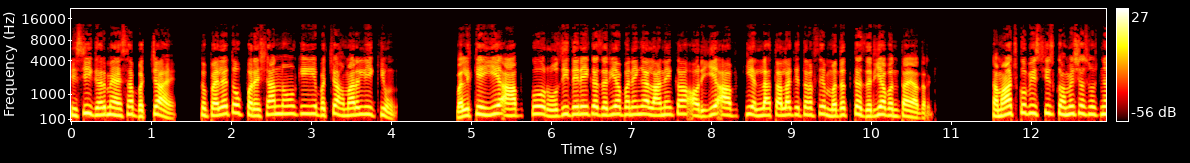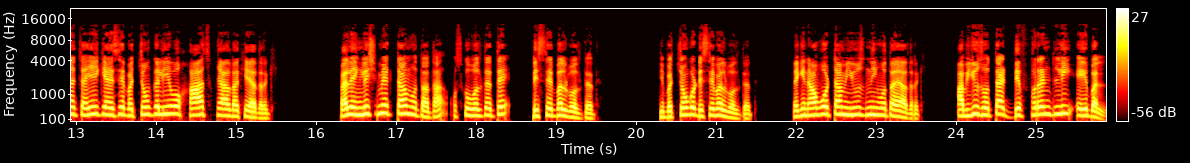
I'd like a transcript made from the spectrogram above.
किसी घर में ऐसा बच्चा है तो पहले तो परेशान ना हो कि ये बच्चा हमारे लिए क्यों? बल्कि ये आपको रोजी देने का ज़रिया बनेगा, लाने का, और ये आपकी अल्लाह ताला की तरफ़ से मदद का ज़रिया बनता है याद रखिए समाज को भी इस चीज़ को हमेशा सोचना चाहिए कि ऐसे बच्चों के लिए वो खास ख्याल रखे याद रखिए पहले इंग्लिश में एक टर्म होता था, उसको बोलते थे डिसेबल बोलते थे। ये बच्चों को डिसेबल बोलते थे। लेकिन अब वो टर्म यूज़ नहीं होता याद रखिए। अब यूज़ होता है डिफरेंटली एबल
